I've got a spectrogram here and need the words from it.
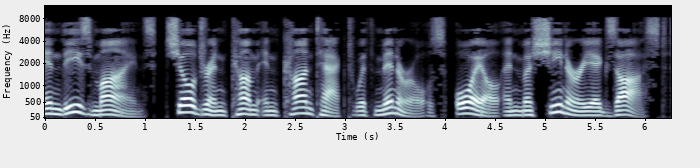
In these mines, children come in contact with minerals, oil and machinery exhaust.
